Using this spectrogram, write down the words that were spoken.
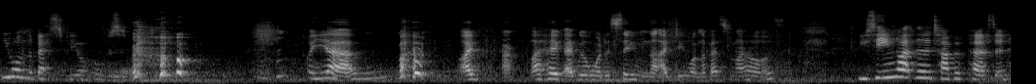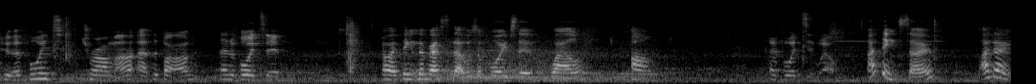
You want the best for your horse. Oh, yeah. I, I hope everyone would assume that I do want the best for my horse. You seem like the type of person who avoids drama at the barn and avoids it. Oh, I think the rest of that was avoided well. Oh. Avoids it well. I think so. I don't.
